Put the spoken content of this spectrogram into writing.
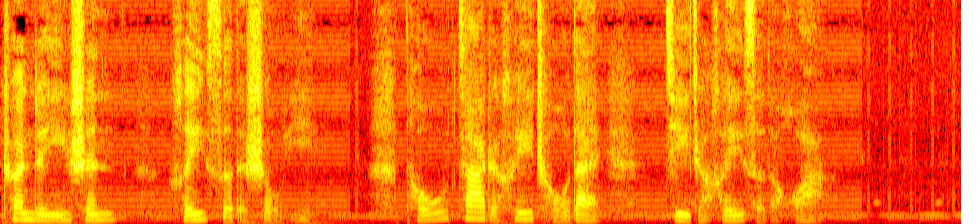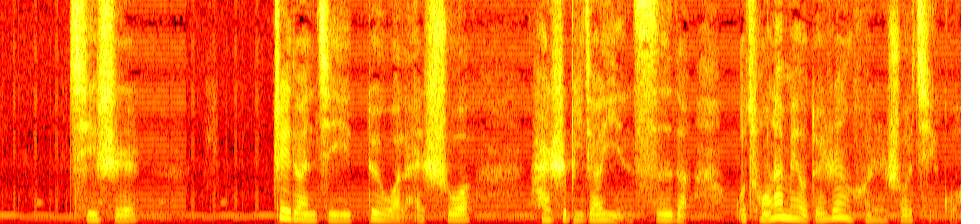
穿着一身黑色的寿衣。头扎着黑绸带，系着黑色的花。其实，这段记忆对我来说还是比较隐私的，我从来没有对任何人说起过。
